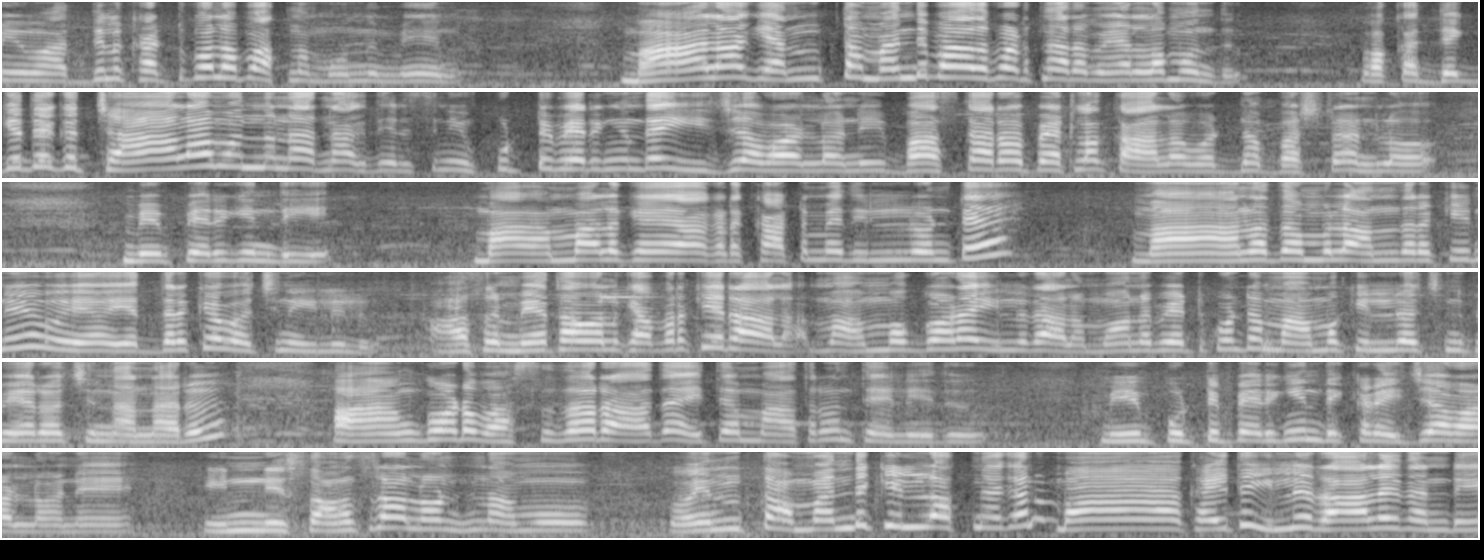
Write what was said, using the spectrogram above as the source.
మేము అద్దెలు కట్టుకోలేకపోతున్నాం ముందు మేము మాలాగా ఎంతమంది బాధపడుతున్నారు వెళ్ళ ముందు? ఒక దగ్గర దగ్గర చాలామంది ఉన్నారు నాకు తెలిసి. నేను పుట్టి పెరిగిందే విజయవాడలోని భాస్కరావుపేటలో కాలవడిన బస్ స్టాండ్లో మేము పెరిగింది. మా అమ్మాలకి అక్కడ కట్ట మీద ఇల్లు ఉంటే మా అన్నదమ్ములు అందరికీ ఇద్దరికే వచ్చిన ఇల్లులు. అసలు మిగతా వాళ్ళకి ఎవరికీ రాలా. మా అమ్మకు కూడా ఇల్లు రాలే. మొన్న పెట్టుకుంటే మా అమ్మకి ఇల్లు వచ్చిన పేరు వచ్చింది అన్నారు. ఆమె కూడా వస్తుందో రాదో అయితే మాత్రం తెలియదు మేము పుట్టి పెరిగింది ఇక్కడ విజయవాడలోనే. ఇన్ని సంవత్సరాలు ఉంటున్నాము. ఎంతమందికి ఇల్లు వస్తున్నాయి కానీ మాకైతే ఇల్లు రాలేదండి.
